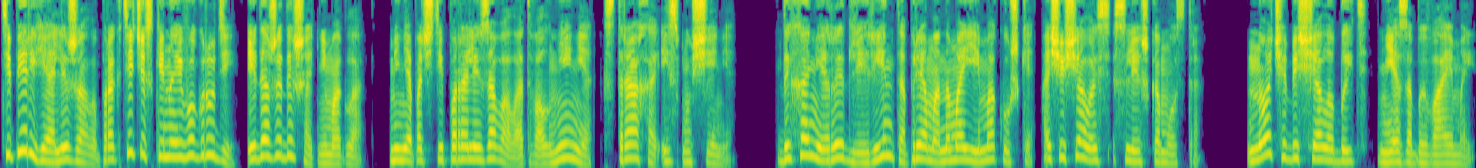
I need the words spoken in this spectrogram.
Теперь я лежала практически на его груди и даже дышать не могла. Меня почти парализовало от волнения, страха и смущения. Дыхание Редли Ринта прямо на моей макушке ощущалось слишком остро. Ночь обещала быть незабываемой.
